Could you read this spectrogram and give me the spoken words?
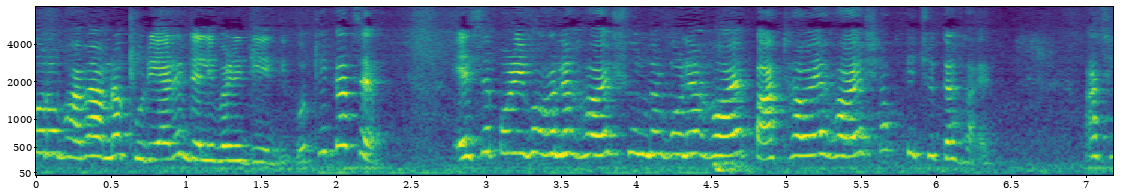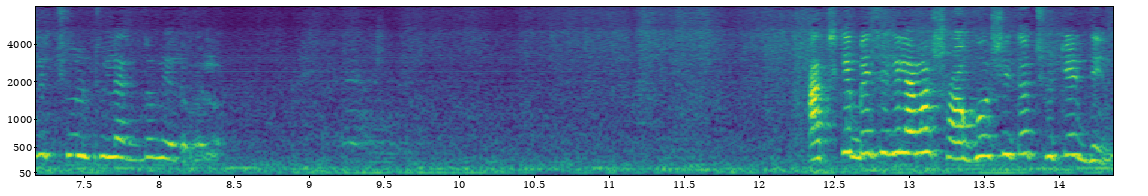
কোনোভাবে আমরা কুরিয়ারে ডেলিভারি দিয়ে দিব, ঠিক আছে? এসে পরিবহনে হয়, সুন্দরবনে হয়, পাঠাওয়ে হয় সব কিছুতে হয়। আজকে চুল টুল একদম এলোমেলো। আজকে বেসিক্যালি আমার স্বঘোষিত ছুটির দিন।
